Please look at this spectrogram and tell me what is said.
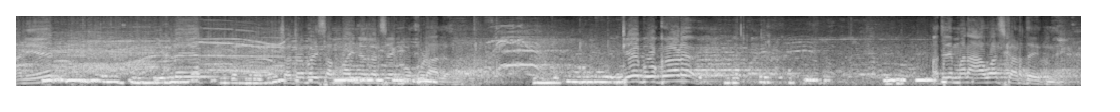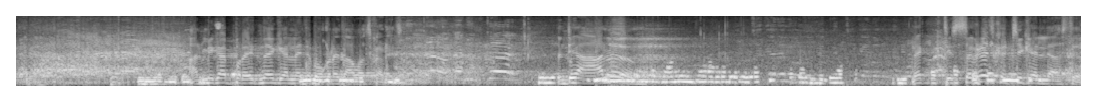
आणि एक इकडे एक छत्रपती संभाजीनगरचं एक बोकुड आलं. ते बोकड आता ते मला आवाज काढता येत नाही. आणि मी काय प्रयत्न केला नाही त्या बोकड्याचा आवाज काढायचा. ते आलं. नाही ते सगळेच खच्ची केलेले असते.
